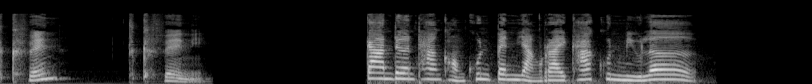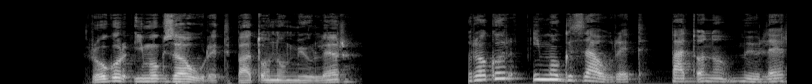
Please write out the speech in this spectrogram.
თქვენ თქვენი การเดินทางของคุณเป็นอย่างไรคะ คุณมิลเลอร์ როგორ იმოგზაურეთ ბატონო მიულერ როგორ იმოგზაურეთ ბატონო მიულერ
